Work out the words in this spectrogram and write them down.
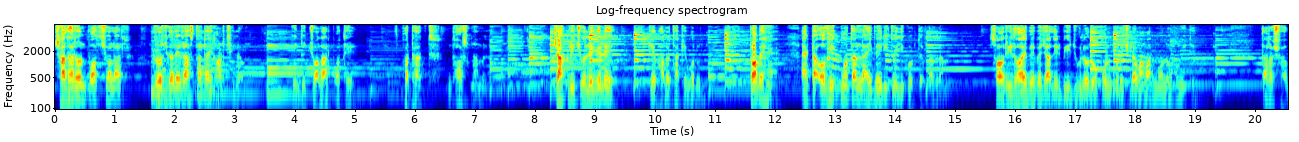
সাধারণ পথ চলার, রোজগারের রাস্তাটায় হাঁটছিলাম। কিন্তু চলার পথে হঠাৎ ধস নামল। চাকরি চলে গেলে কে ভালো থাকে বলুন? তবে হ্যাঁ একটা অভিজ্ঞতার লাইব্রেরি তৈরি করতে পারলাম। সহৃদয় ভেবে যাদের বীজগুলো রোপণ করেছিলাম আমার মনোভূমিতে, তারা সব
